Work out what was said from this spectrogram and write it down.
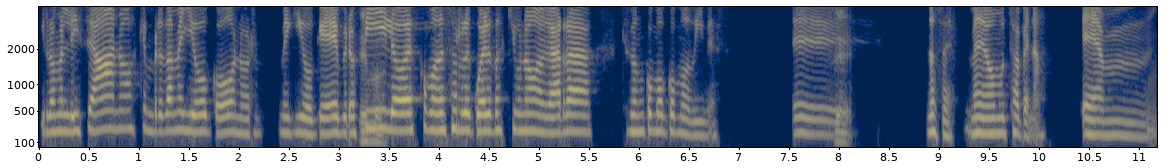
Y Roman le dice, ah, no, es que en verdad me llevó Connor, me equivoqué, pero filo, es como de esos recuerdos que uno agarra que son como comodines. Eh, no sé, me dio mucha pena. Em,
